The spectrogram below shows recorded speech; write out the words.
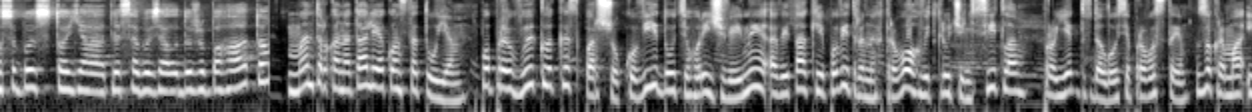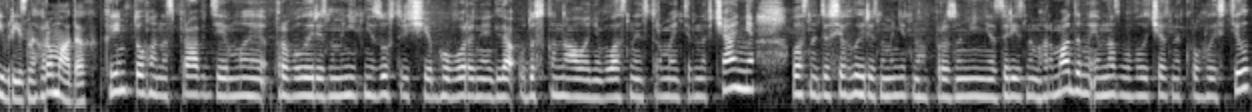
Особисто я для себе взяла дуже багато. Менторка Наталія констатує, попри виклики спершу ковіду, цьогоріч війни, а відтак і повітряних тривог, відключень світла, проєкт вдалося провести, зокрема і в різних громадах. Крім того, насправді ми провели різноманітні зустрічі, обговорення для удосконалення власне інструментів навчання. Власне, досягли різноманітного порозуміння з різними громадами. І в нас був величезний круглий стіл,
